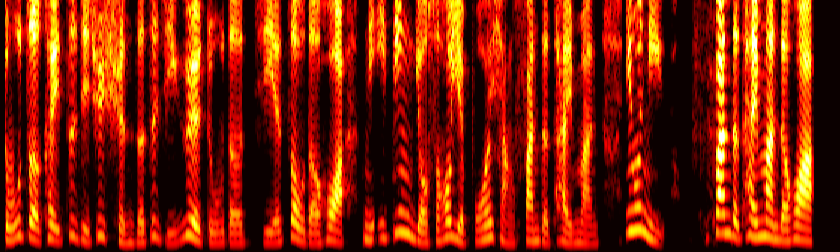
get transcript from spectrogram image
读者可以自己去选择自己阅读的节奏的话，你一定有时候也不会想翻得太慢，因为你翻得太慢的话，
